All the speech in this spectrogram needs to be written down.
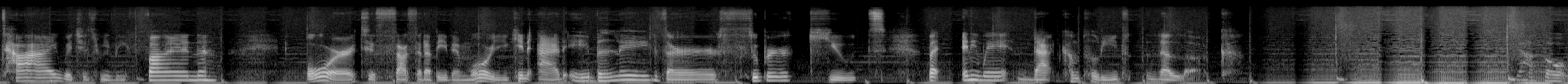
tie, which is really fun. Or to sauce it up even more, you can add a blazer. Super cute. But anyway, that completes the look so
